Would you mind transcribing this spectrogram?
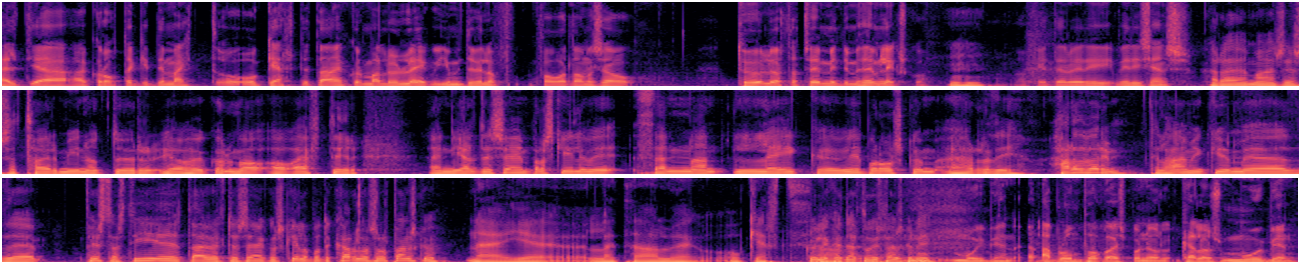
held ég að Gróta geti mætt og, og gert þetta að einhverjum alveg leik. Og ég myndi vilja fá allan að sjá tölu eftir tvei myndi með þeim leik sko. Mm -hmm. þá getur verið, verið í séns. Ræðum aðeins þess að tvær mínútur hjá haugunum á, á eftir en ég held við segjum bara skilu við þennan leik. Við bara óskum herði harðverjum til hæmingju með eh, fyrsta stíði, það viltu segja eitthvað skilabóti Carlos á spænsku? Nei, ég læt það alveg ógert. Gulli, hvernig ert þú í spænskunni? Muy bien, hablo un poco español. Carlos, muy bien.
